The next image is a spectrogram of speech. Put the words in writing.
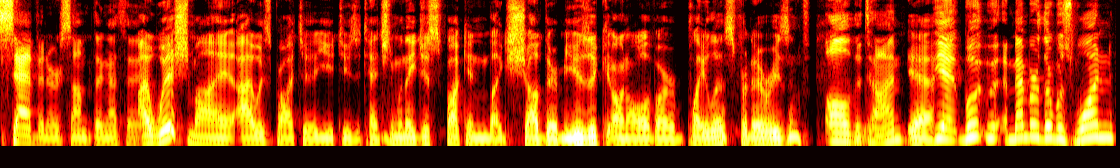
seven or something. I think. I wish my I was brought to U2's attention when they just fucking like shoved their music on all of our playlists for no reason. all the time. Yeah. Yeah, w- remember there was one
